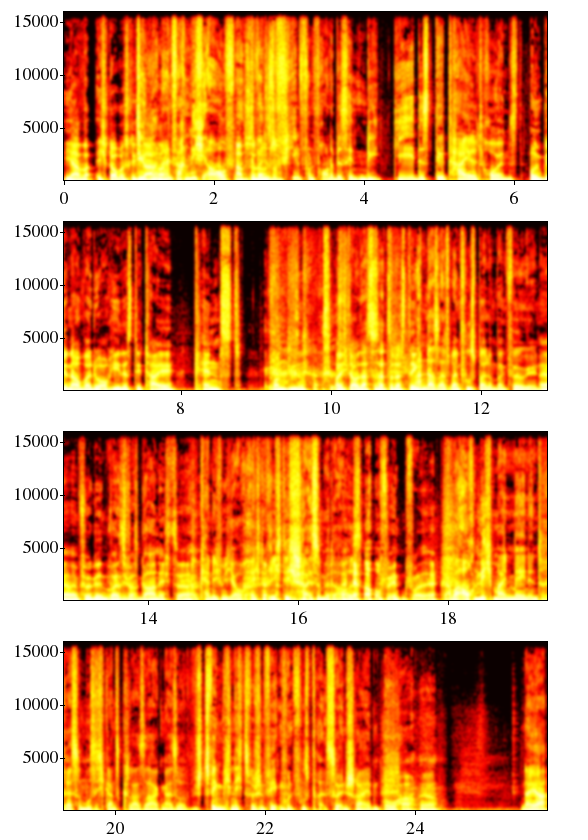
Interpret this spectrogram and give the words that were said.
Ja, ich glaube, es liegt Die daran. hören einfach nicht auf. Absolut. Weil du so viel von vorne bis hinten die jedes Detail träumst. Und genau, weil du auch jedes Detail kennst von diesem. Und ich glaube, das ist halt so das Ding. Anders als beim Fußball und beim Vögeln. Ja, beim Vögeln weiß ich was gar nichts. Da Ja, kenne ich mich auch echt richtig scheiße mit aus. ja auf jeden Fall. Ja. Aber auch nicht mein Main-Interesse, muss ich ganz klar sagen. Also ich zwing mich nicht zwischen Ficken und Fußball zu entscheiden. Oha, ja. Naja,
